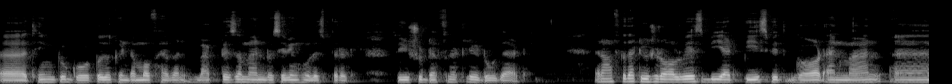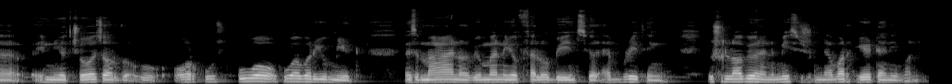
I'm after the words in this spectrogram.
uh, thing to go to the kingdom of heaven. Baptism and receiving holy spirit. So you should definitely do that. And after that you should always be at peace with god and man uh, in your church or or who, whoever you meet. As a man or woman your fellow beings your everything. You should love your enemies. You should never hate anyone.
